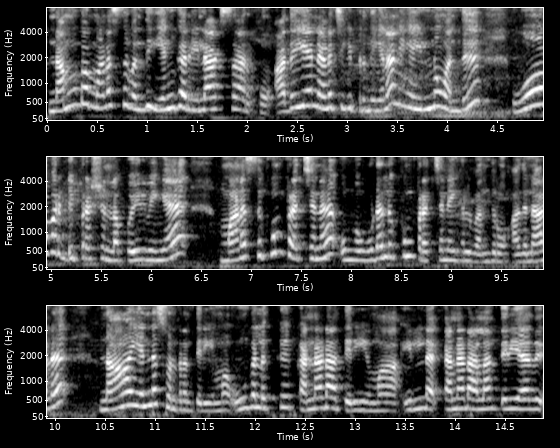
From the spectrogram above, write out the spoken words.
நம்ம மனசு வந்து எங்க ரிலாக்ஸா இருக்கும்? அதையே நினைச்சுக்கிட்டு இருந்தீங்கன்னா நீங்க இன்னும் வந்து ஓவர் டிப்ரெஷன்ல போயிருவீங்க. மனசுக்கும் பிரச்சனை உங்க உடலுக்கும் பிரச்சனைகள் வந்துடும் அதனால நான் என்ன சொல்றேன் தெரியுமா? உங்களுக்கு கன்னடா தெரியுமா? இல்ல கன்னடாலாம் தெரியாது.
